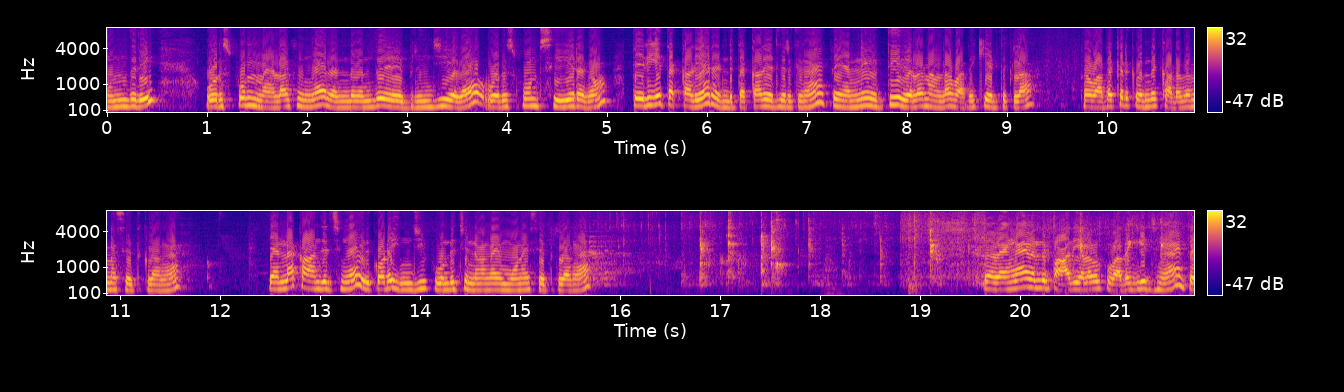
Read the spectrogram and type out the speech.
முந்திரி ஒரு ஸ்பூன் மிளகுங்க ரெண்டு வந்து பிரிஞ்சி இலை ஒரு ஸ்பூன் சீரகம் பெரிய தக்காளியாக ரெண்டு தக்காளி எடுத்துருக்குங்க. இப்போ எண்ணெய் ஊற்றி இதெல்லாம் நல்லா வதக்கி எடுத்துக்கலாம். இப்போ வதக்கிறதுக்கு வந்து கடலெண்ணெய் சேர்த்துக்கலாங்க. எண்ணெய் காஞ்சிருச்சுங்க. இது கூட இஞ்சி பூண்டு சின்ன வெங்காயம் மூணையும் சேர்த்துக்கலாங்க. இப்போ வெங்காயம் வந்து பாதி அளவுக்கு வதங்கிடுச்சுங்க. இப்போ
